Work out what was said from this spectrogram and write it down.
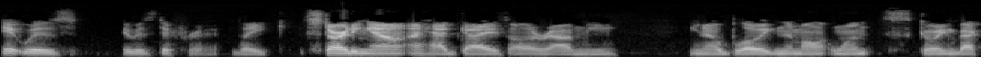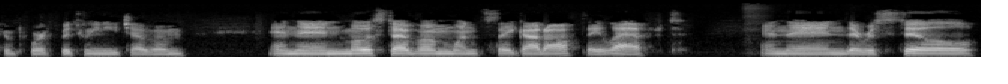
it was it was different. Like starting out, I had guys all around me, you know, blowing them all at once, going back and forth between each of them, and then most of them, once they got off, they left, and then there was still,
